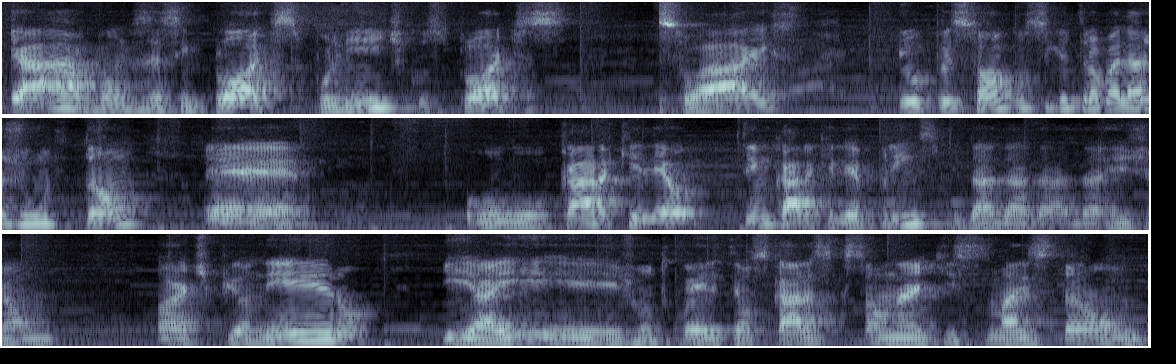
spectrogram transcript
criar, vamos dizer assim, plots políticos, plots pessoais, e o pessoal conseguiu trabalhar junto. Então, é, o cara que ele é. Tem um cara que ele é príncipe da, da, da, região norte pioneiro, e aí, junto com ele, tem os caras que são anarquistas, mas estão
